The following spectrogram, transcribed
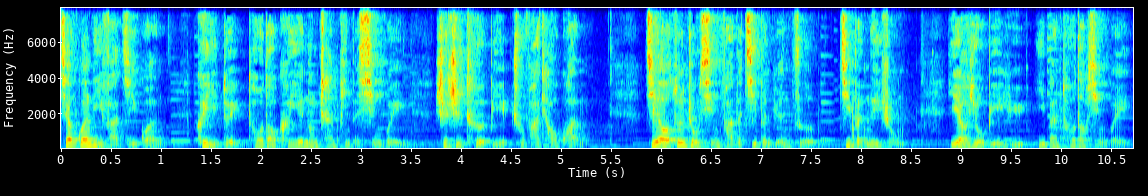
相关立法机关可以对偷盗科研农产品的行为设置特别处罚条款，既要尊重刑法的基本原则、基本内容，也要有别于一般偷盗行为。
